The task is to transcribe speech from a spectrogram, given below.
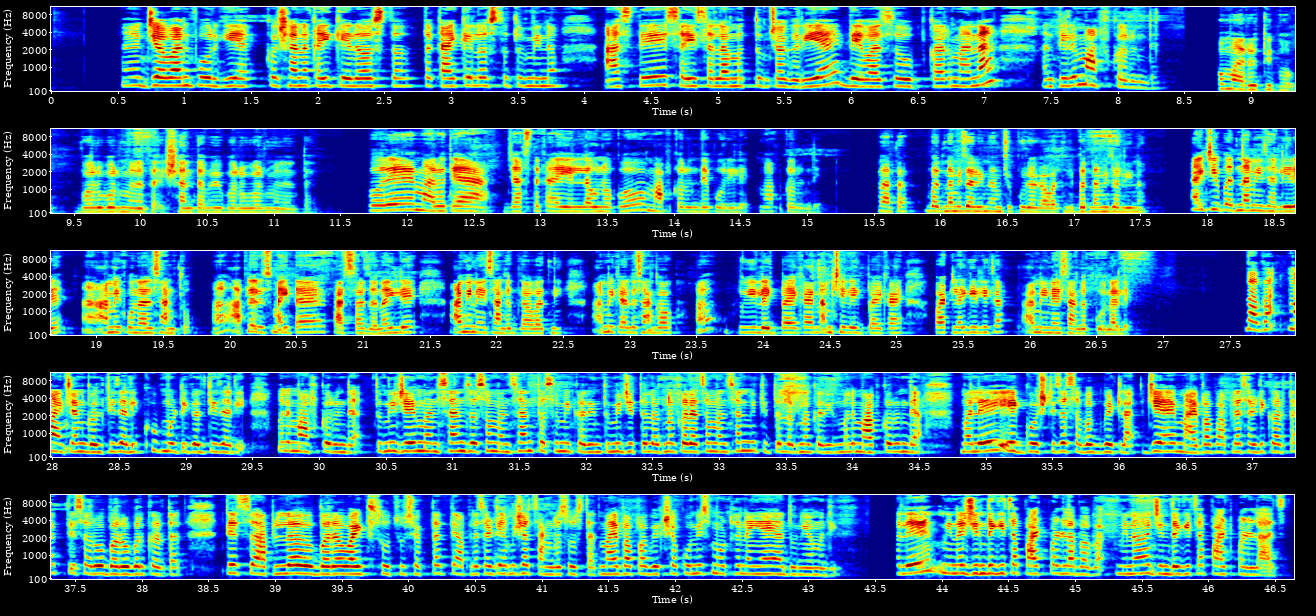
अं, जवान पोरगी आहे कशानं काही केलं असतं? तर काय केलं असतं तुम्ही ना आज ते सही सलामत तुमच्या घरी आहे देवाचं उपकार माना आणि तिला माफ करून द्या. हो मारुती भाऊ. बरोबर म्हणत आहे. शांताबाई बरोबर म्हणत आहे. हो रे मारुत्या. जास्त काही लावू नको. माफ करून दे पोरीले. माफ करून दे. पण आता बदनामी झाली ना आमच्या पुऱ्या गावातली? बदनामी झाली ना? आईची बदनामी झाली रे. आम्ही कोणाला सांगतो? हा आपल्यालाच माहीत आहे. पाच सहा जण इले आम्ही नाही सांगत गावातनी आम्ही कायला सांगाव? हा तू लेख बाय काय? आणि आमची लेख बाय काय? वाटल्या गेली का? आम्ही नाही सांगत कोणाला. बाबा माझ्यान गलती झाली खूप मोठी गलती झाली. मला माफ करून द्या. तुम्ही जे म्हणसान जसं म्हणसान तसं मी करीन. तुम्ही जिथं लग्न करायचं म्हणसान मी तिथं लग्न करीन. मला माफ करून द्या. मला एक गोष्टीचा सबक भेटला. जे आहे मायबाप आपल्यासाठी करतात ते सर्व बरोबर करतात. तेच आपलं बरं वाईट सोचू शकतात. ते आपल्यासाठी हमेशा चांगलं सोचतात. मायबापापेक्षा कोणीच मोठं नाही आहे या दुनियामध्ये. मला मीनं जिंदगीचा पाठ पडला बाबा. मीनं जिंदगीचा पाठ पडला आज.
